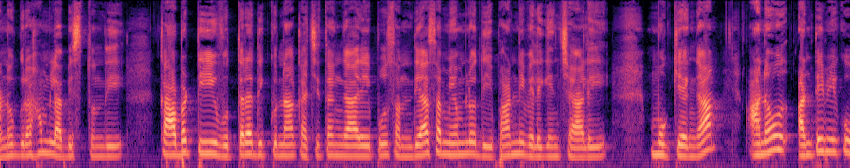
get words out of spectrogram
అనుగ్రహం లభిస్తుంది. కాబట్టి ఉత్తర దిక్కున ఖచ్చితంగా రేపు సంధ్యా సమయంలో దీపాన్ని వెలిగించాలి. ముఖ్యంగా అనౌ అంటే మీకు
